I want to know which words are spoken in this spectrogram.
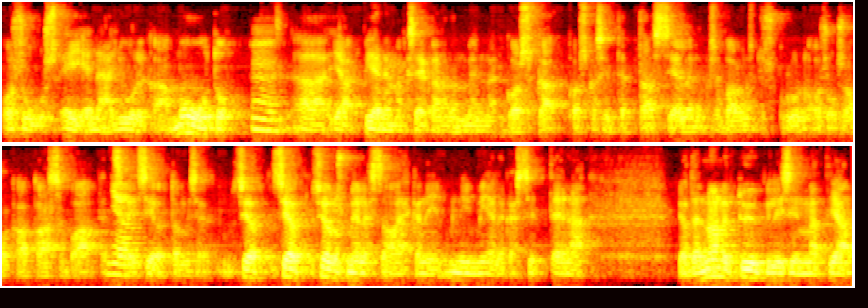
osuus ei enää juurikaan muutu mm. ja pienemmäksi ei kannata mennä, koska, koska sitten taas siellä niin se valmistuskulun osuus alkaa kasvaa, että se ei sijoittamisen, sijo, sijoitusmielessä on ehkä niin, niin mielekäs sitten enää. Joten ne on ne tyypillisimmät ja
